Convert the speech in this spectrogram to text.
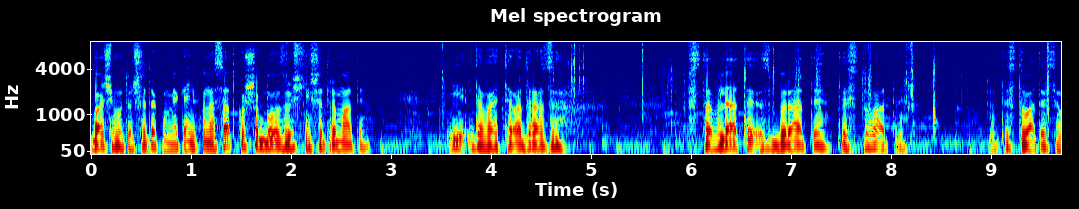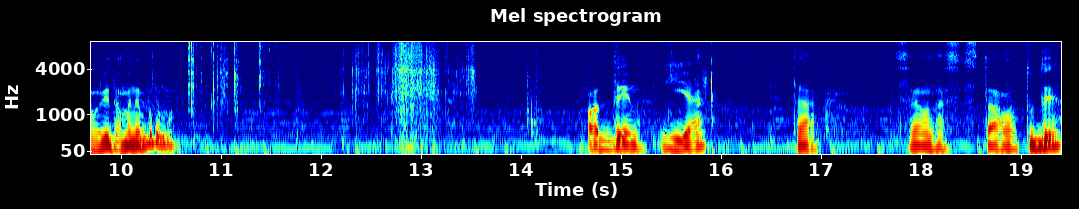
Бачимо тут ще таку м'якеньку насадку, щоб було зручніше тримати. І давайте одразу вставляти, збирати, тестувати. Ну, Тестувати в цьому відео ми не будемо. Один є. Так, це у нас стало туди.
